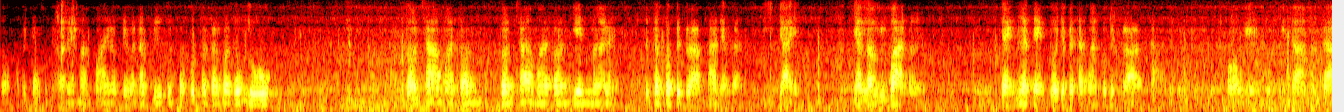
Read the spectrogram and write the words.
ก็ข้าพเจ้าเสนออะไรมากมายเราแต่ว่านับถือคุณต่อคุณประจำประสงค์อยู่ ตอนเช้ามาตอนตอนเช้ามาตอนเย็นมาเลยถ้าเขาไปกราบพระเนี่ยก็ดีใจ อย่างเราอยู่บ้านเลยแต่งเนื้อแต่งตัวจะไปทำงานก็ไปกราบพระ พ่อแม่คุณพิดามารดา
